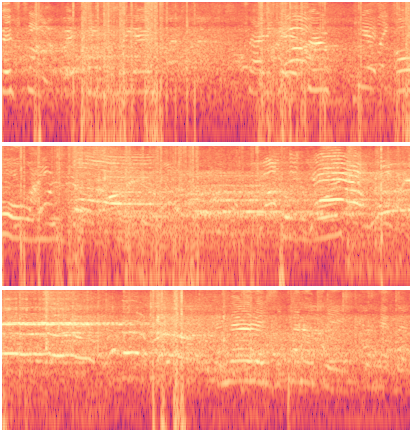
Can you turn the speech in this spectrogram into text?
15, 15 in the end. Try to get it through. Can't. Oh, and he's And there it is, the penalty on Hitmen.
